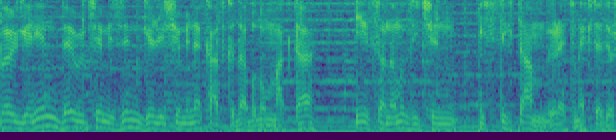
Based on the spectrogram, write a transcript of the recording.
bölgenin ve ülkemizin gelişimine katkıda bulunmakta, insanımız için istihdam üretmektedir.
